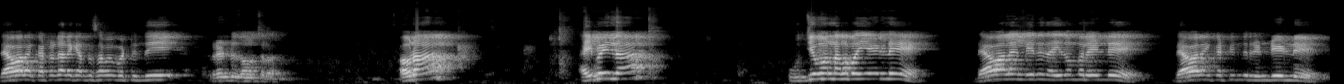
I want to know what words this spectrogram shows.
దేవాలయం కట్టడానికి ఎంత సమయం పట్టింది? రెండు సంవత్సరాలు. అవునా? అయిపోయిందా? ఉద్యమం నలభై ఏళ్ళే. దేవాలయం లేనిది ఐదు వందల ఏళ్ళే. దేవాలయం కట్టింది రెండేళ్ళే.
